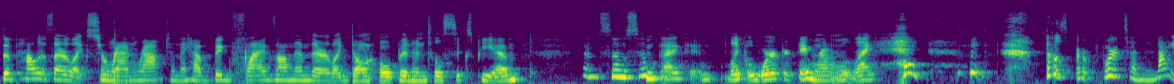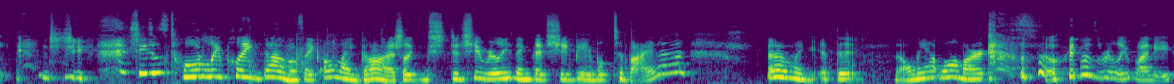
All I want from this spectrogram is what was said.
the pallets that are like saran wrapped and they have big flags on them that are like don't open until 6 p.m. And so some guy came, like a worker came around and was like, hey, those are for tonight. And she, she just totally played dumb. I was like, oh my gosh, like, did she really think that she'd be able to buy that? Oh my, the, only at Walmart. so it was really funny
